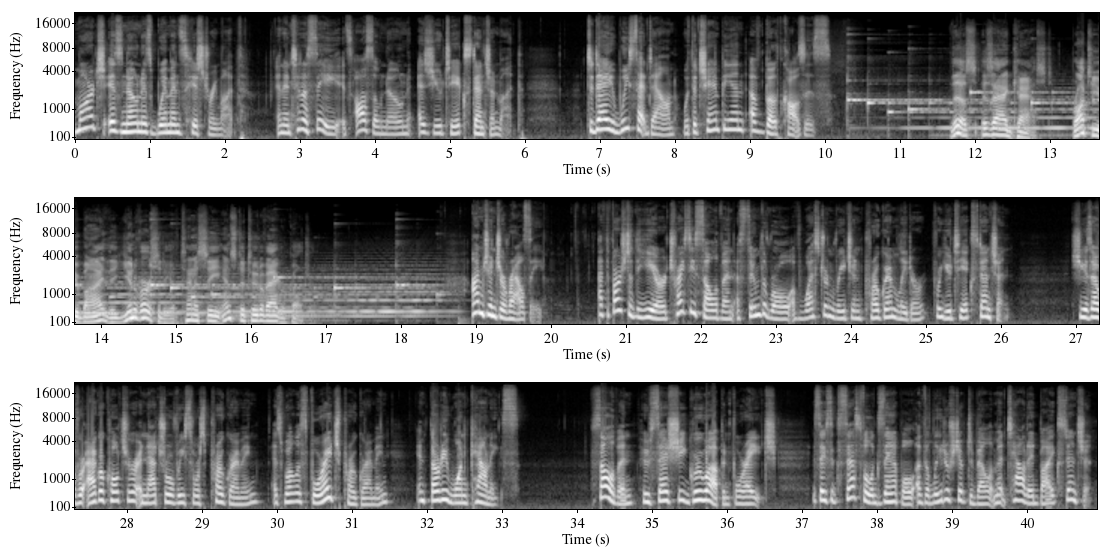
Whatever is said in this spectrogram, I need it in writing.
March is known as Women's History Month, and in Tennessee, it's also known as UT Extension Month. Today, we sat down with a champion of both causes. This is AgCast, brought to you by the University of Tennessee Institute of Agriculture. I'm Ginger Rowsey. At the first of the year, Tracy Sullivan assumed the role of Western Region Program Leader for UT Extension. She is over agriculture and natural resource programming, as well as 4 H programming, in 31 counties. Sullivan, who says she grew up in 4 H, is a successful example of the leadership development touted by Extension.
